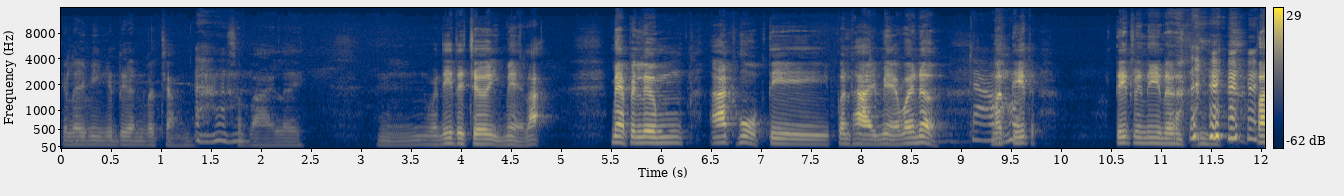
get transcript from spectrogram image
ก็เลยมีเงินเดือนประจำ สบายเลยอืมวันนี้ได้เจออีกแม่ละ แม่ไปลืมอาร์ตหูปตีเปิ้นไทยแม่ไว้เนอะเจ้ามาติดติดไว้นี่เนอะ ป้า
